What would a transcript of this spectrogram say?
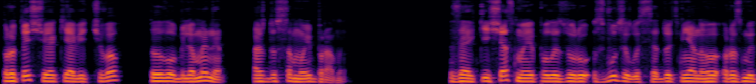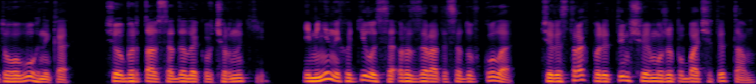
про те, що, як я відчував, пливло біля мене аж до самої брами. За якийсь час моє поле зору звузилося до тьмяного розмитого вогника, що обертався далеко в Чорноті, і мені не хотілося роззиратися довкола через страх перед тим, що я можу побачити там,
